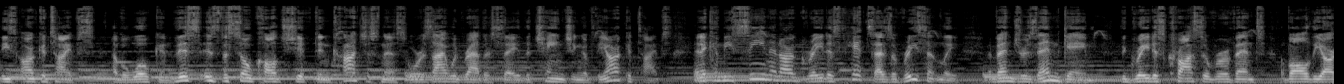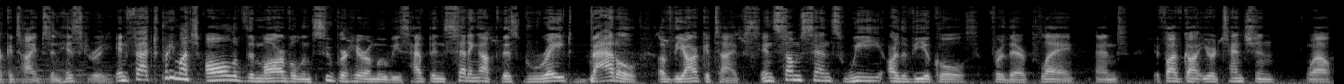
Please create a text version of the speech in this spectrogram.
these archetypes have awoken. This is the so-called shift in consciousness, or as I would rather say, the changing of the archetypes. And it can be seen in our greatest hits as of recently, Avengers Endgame, the greatest crossover event of all the archetypes in history. In fact, pretty much all of the Marvel and superhero movies have been setting up this great battle of the archetypes. In some sense, we are the vehicles for their play. And if I've got your attention, well,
